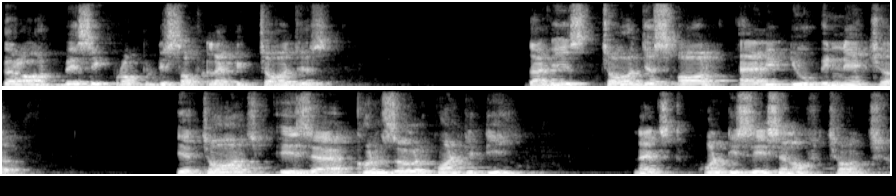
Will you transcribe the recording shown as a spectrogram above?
There are basic properties of electric charges that is charges are additive in nature. A charge is a conserved quantity Next, quantization of charge.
